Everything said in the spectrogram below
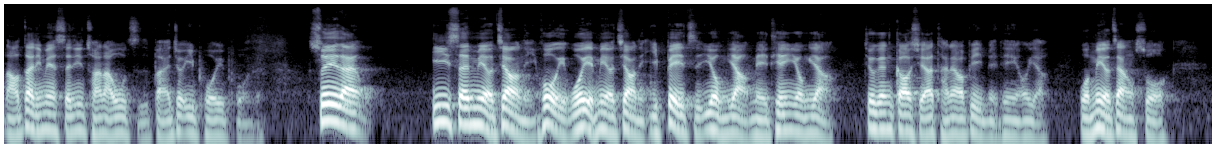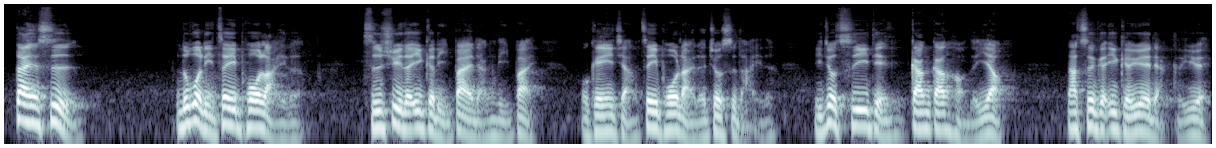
脑袋里面神经传导物质本来就一波一波的，虽然。医生没有叫你，或我也没有叫你一辈子用药，每天用药，就跟高血压、糖尿病每天用药，我没有这样说。但是，如果你这一波来了，持续了一个礼拜、两个礼拜，我跟你讲，这一波来了就是来了，你就吃一点刚刚好的药，那吃个一个月、两个月，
